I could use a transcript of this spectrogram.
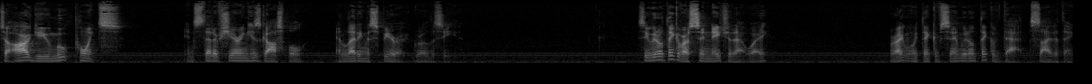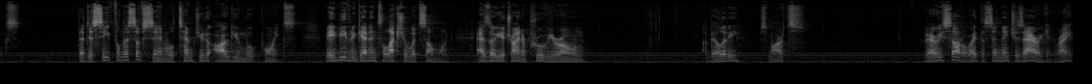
to argue moot points instead of sharing his gospel and letting the Spirit grow the seed. See, we don't think of our sin nature that way. Right? When we think of sin, we don't think of that side of things. The deceitfulness of sin will tempt you to argue moot points, maybe even get intellectual with someone as though you're trying to prove your own ability, smarts. Very subtle, right? The sin nature is arrogant, right?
